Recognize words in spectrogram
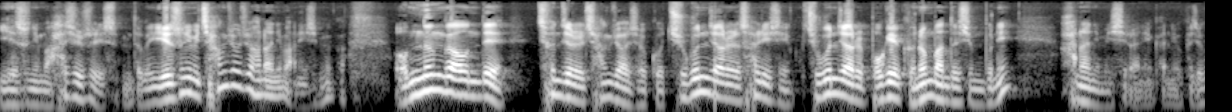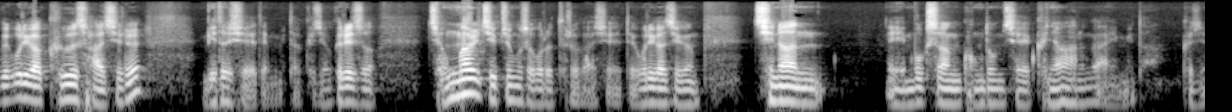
예수님은 하실 수 있습니다 예수님이 창조주 하나님 아니십니까 없는 가운데 천재를 창조하셨고 죽은 자를 살리시고 죽은 자를 복의 근원 만드신 분이 하나님이시라니까요. 그죠? 우리가 그 사실을 믿으셔야 됩니다. 그죠? 그래서 정말 집중 속으로 들어가셔야 돼요. 우리가 지금 지난 묵상 공동체 그냥 하는 거 아닙니다. 그죠?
